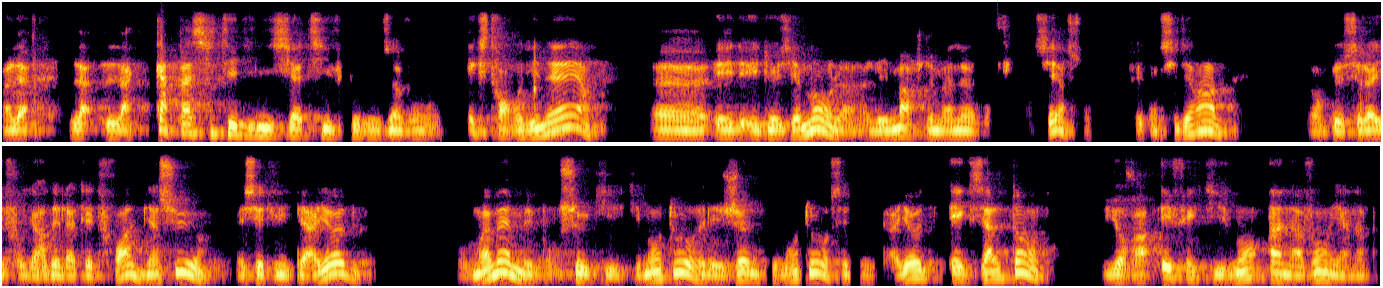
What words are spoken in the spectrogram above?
La, capacité d'initiative que nous avons extraordinaire, euh, et, deuxièmement, la, les marges de manœuvre financières sont fait considérables. Donc c'est là, il faut garder la tête froide, bien sûr, mais c'est une période, pour moi-même, mais pour ceux qui, qui m'entourent et les jeunes qui m'entourent, c'est une période exaltante. Il y aura effectivement un avant et un après.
